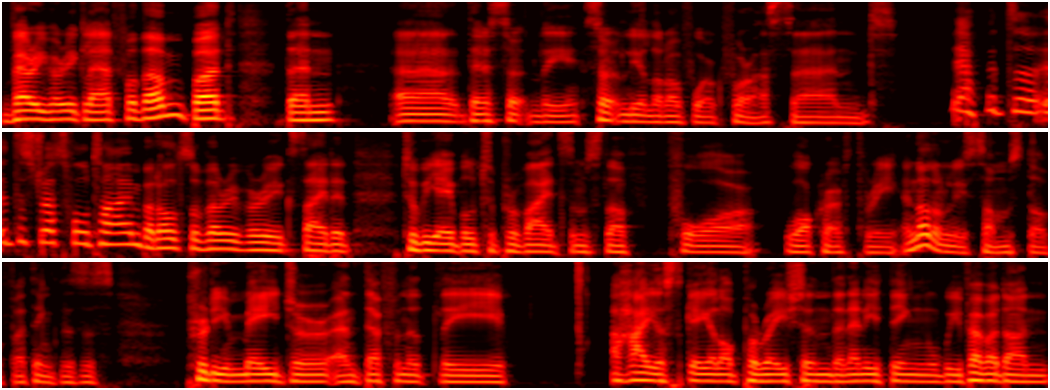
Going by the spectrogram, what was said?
Very, very glad for them. But then uh, there's certainly certainly a lot of work for us, and yeah, it's a it's a stressful time, but also very, very excited to be able to provide some stuff for Warcraft 3. And not only some stuff, I think this is pretty major and definitely a higher scale operation than anything we've ever done,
